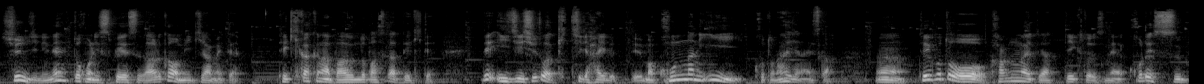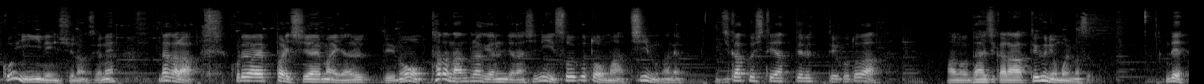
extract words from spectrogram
瞬時にねどこにスペースがあるかを見極めて的確なバウンドパスができてでイージーシュートがきっちり入るっていう、まあ、こんなにいいことないじゃないですか。うん、っていうことを考えてやっていくとですねこれすごいいい練習なんですよね。だからこれはやっぱり試合前やるっていうのをただなんとなくやるんじゃなしにそういうことをまあチームがね自覚してやってるっていうことがあの大事かなっていうふうに思います。で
